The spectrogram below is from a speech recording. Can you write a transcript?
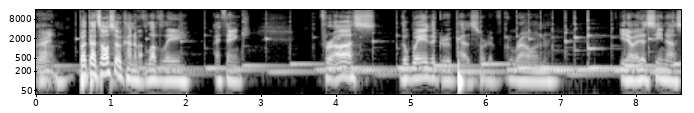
Right. um, but that's also kind of lovely, I think, for us. The way the group has sort of grown, you know, it has seen us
